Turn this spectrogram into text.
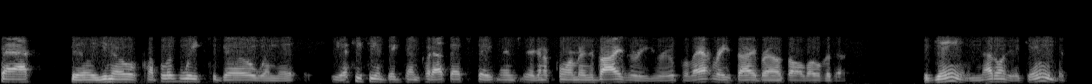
back, Bill. You know, a couple of weeks ago when the the SEC and Big Ten put out that statement, they're going to form an advisory group. Well, that raised eyebrows all over the the game. Not only the game, but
